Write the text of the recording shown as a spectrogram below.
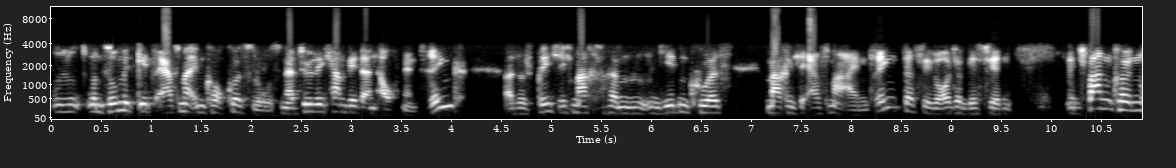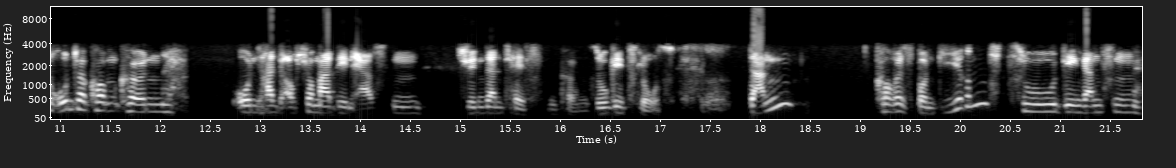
und, und somit geht's erstmal im Kochkurs los. Natürlich haben wir dann auch einen Drink, also sprich, ich mache ähm, in jedem Kurs mache ich erstmal einen Drink, dass die Leute ein bisschen entspannen können, runterkommen können und halt auch schon mal den ersten Gin dann testen können. So geht's los. Dann korrespondierend zu den ganzen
